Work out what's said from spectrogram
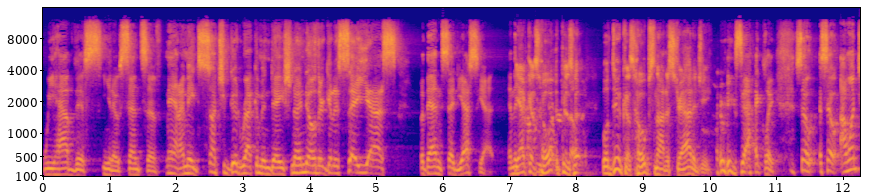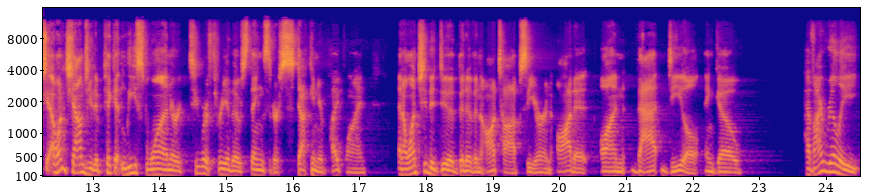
we have this, you know, sense of, man, I made such a good recommendation. I know they're going to say yes, but they hadn't said yes yet. And yeah, because hope, because well, dude, because hope's not a strategy. exactly. So, so I want you, I want to challenge you to pick at least one or two or three of those things that are stuck in your pipeline, and I want you to do a bit of an autopsy or an audit on that deal and go, have I really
